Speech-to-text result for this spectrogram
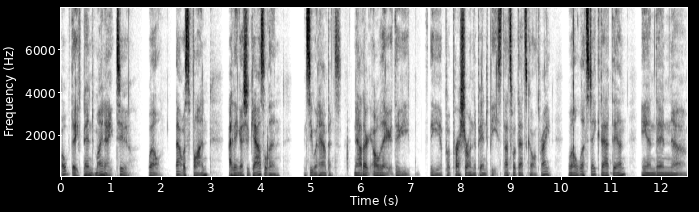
Oh, they've pinned my knight too. Well, that was fun. I think I should castle then and see what happens. Now they're, oh, they, they, they put pressure on the pinned piece. That's what that's called, right? Well, let's take that then and then, uh,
